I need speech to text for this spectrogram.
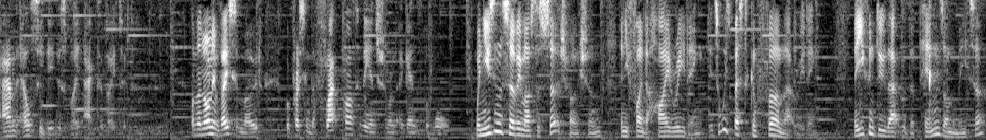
and LCD display activated. On the non-invasive mode, we're pressing the flat part of the instrument against the wall. When using the SurveyMaster search function and you find a high reading, it's always best to confirm that reading. Now you can do that with the pins on the meter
